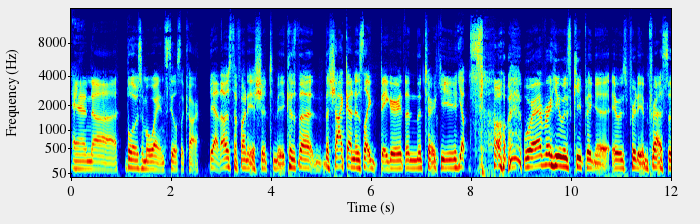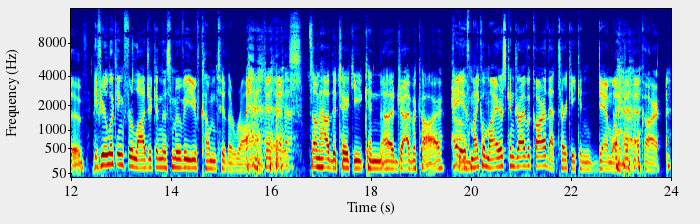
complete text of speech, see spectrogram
and uh, blows him away and steals the car. Yeah, that was the funniest shit to me because the the shotgun is like bigger than the turkey. Yep. So wherever he was keeping it, it was pretty impressive. If you're looking for logic in this movie, you've come to the wrong place. Somehow the turkey can uh, drive a car. hey, Um, if Michael Myers can drive a car, that turkey can damn well drive a car.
